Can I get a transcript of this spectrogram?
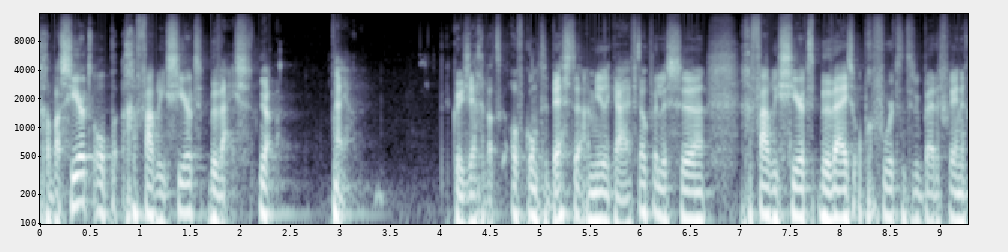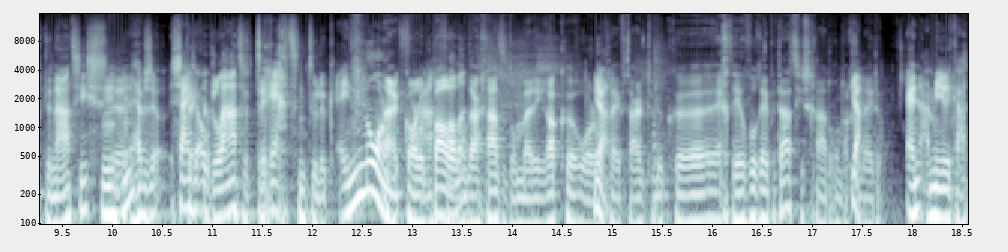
gebaseerd op gefabriceerd bewijs. Ja. Nou ja, kun je zeggen dat overkomt de beste. Amerika heeft ook wel eens uh, gefabriceerd bewijs opgevoerd natuurlijk bij de Verenigde Naties. Mm hebben ze, zijn ze ook later terecht natuurlijk enorm nou, voor daar gaat het om bij de Irak-oorlog. Ja. Heeft daar natuurlijk uh, echt heel veel reputatieschade onder ja. geleden. En Amerika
